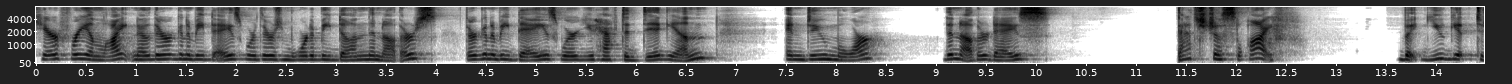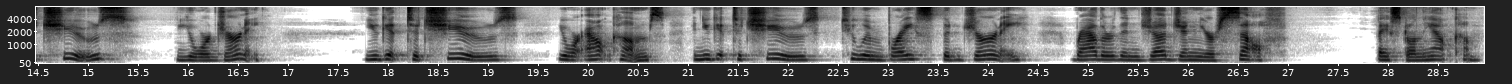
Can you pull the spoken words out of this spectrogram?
carefree and light. No, there are going to be days where there's more to be done than others. There are going to be days where you have to dig in and do more than other days. That's just life. But you get to choose your journey. You get to choose your outcomes and you get to choose to embrace the journey rather than judging yourself based on the outcome.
